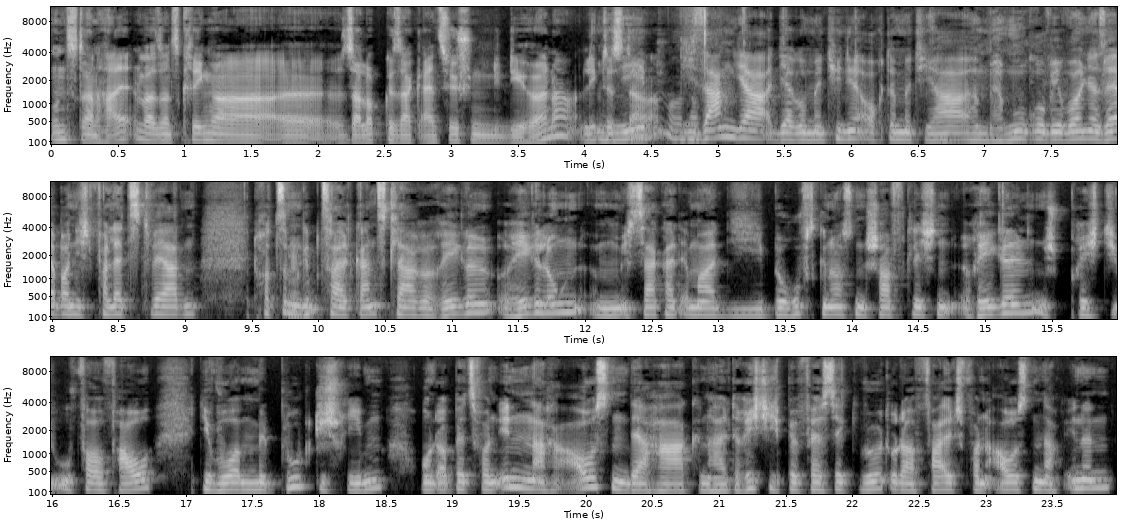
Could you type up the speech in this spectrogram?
uns dran halten, weil sonst kriegen wir äh, salopp gesagt ein zwischen die, Hörner. Liegt es nee, daran? Oder? Die sagen ja, die argumentieren ja auch damit, ja, ähm, Herr Muro, wir wollen ja selber nicht verletzt werden. Trotzdem mhm. gibt's halt ganz klare Regel, Regelungen. Ähm, ich sage halt immer, die berufsgenossenschaftlichen Regeln, sprich die UVV, die wurden mit Blut geschrieben. Und ob jetzt von innen nach außen der Haken halt richtig befestigt wird oder falsch von außen nach innen,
